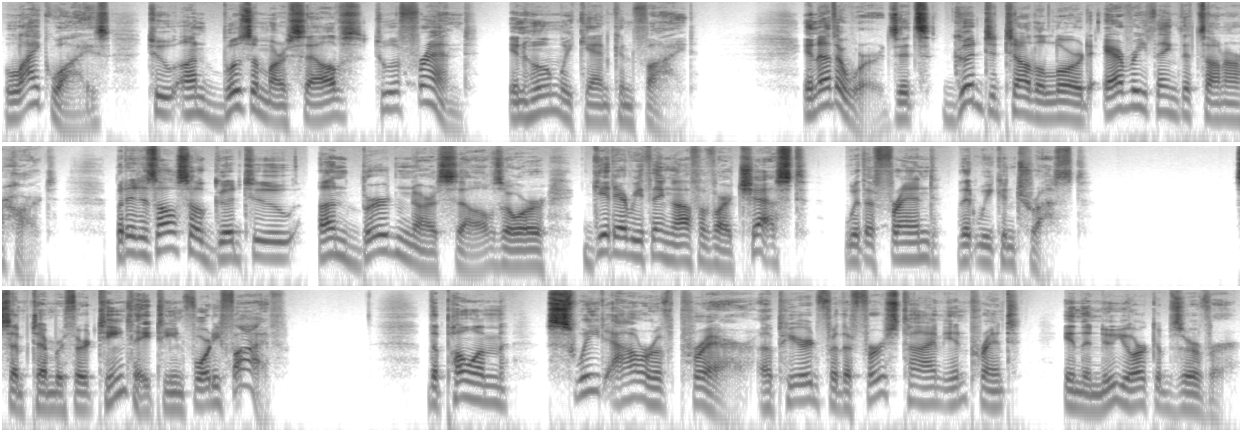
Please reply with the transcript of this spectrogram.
likewise to unbosom ourselves to a friend in whom we can confide. In other words, it's good to tell the Lord everything that's on our heart, but it is also good to unburden ourselves or get everything off of our chest with a friend that we can trust. September 13, 1845. The poem Sweet Hour of Prayer appeared for the first time in print in the New York Observer.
